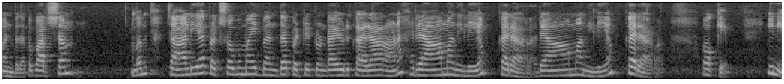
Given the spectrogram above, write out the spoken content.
ഒൻപത് അപ്പോൾ വർഷം അപ്പം ചാലിയ പ്രക്ഷോഭവുമായി ബന്ധപ്പെട്ടിട്ടുണ്ടായ ഒരു കരാറാണ് രാമനിലയം കരാറ്. രാമനിലയം കരാറ്. ഓക്കെ. ഇനി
